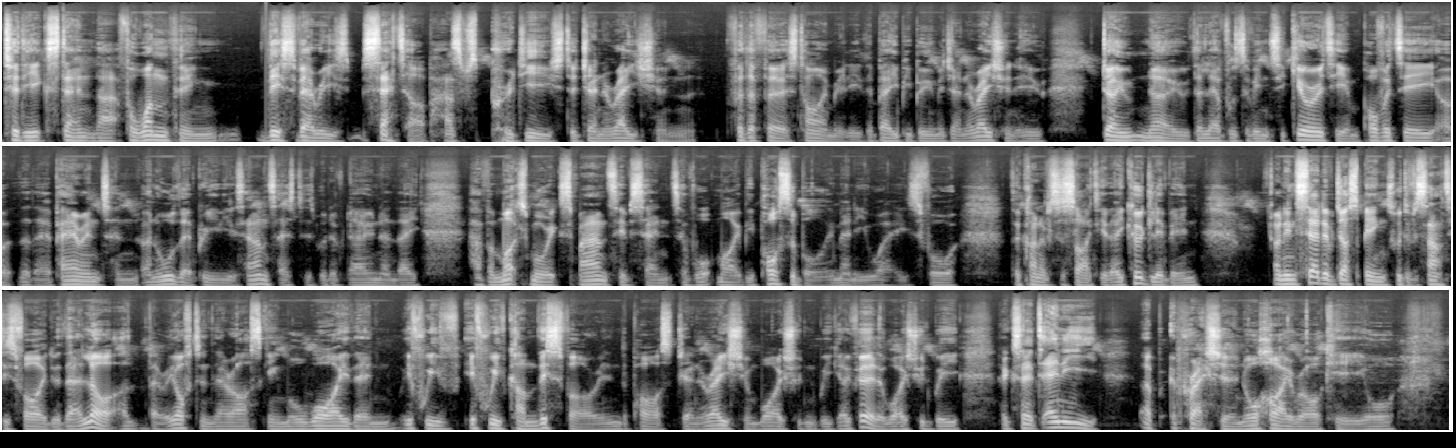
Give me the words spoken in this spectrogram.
to the extent that, for one thing, this very setup has produced a generation for the first time, really, the baby boomer generation who don't know the levels of insecurity and poverty uh, that their parents and, and all their previous ancestors would have known. And they have a much more expansive sense of what might be possible in many ways for the kind of society they could live in. And instead of just being sort of satisfied with their lot, uh, very often they're asking, well, why then, if we've if we've come this far in the past generation, why shouldn't we go further? Why should we accept any oppression or hierarchy or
